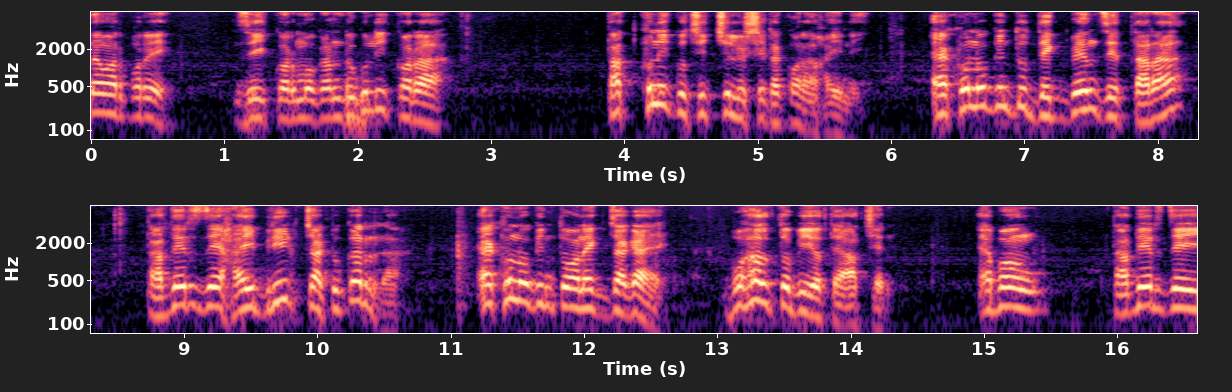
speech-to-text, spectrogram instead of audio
নেওয়ার পরে যেই কর্মকাণ্ডগুলি করা তাৎক্ষণিক উচিত ছিল সেটা করা হয়নি। এখনও কিন্তু দেখবেন যে তারা তাদের যে হাইব্রিড চাটুকাররা এখনও কিন্তু অনেক জায়গায় বহাল তবিয়তে আছেন এবং তাদের যেই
